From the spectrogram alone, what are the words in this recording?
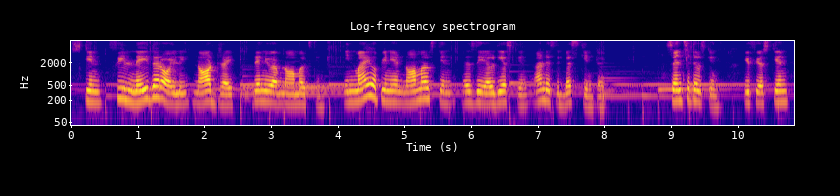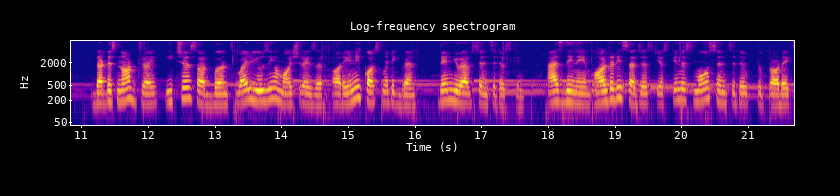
skin feel neither oily nor dry, then you have normal skin. In my opinion, normal skin is the healthiest skin and is the best skin type. Sensitive skin. If your skin that is not dry, itches or burns while using a moisturizer or any cosmetic brand, then you have sensitive skin. As the name already suggests, your skin is more sensitive to products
